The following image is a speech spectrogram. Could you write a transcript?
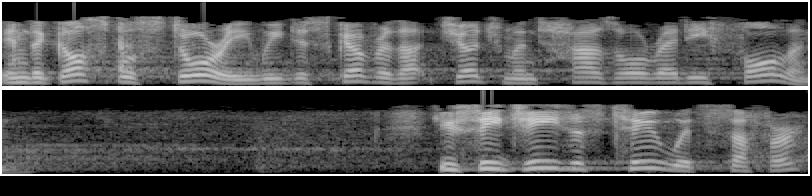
in the gospel story we discover that judgment has already fallen. You see, Jesus too would suffer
